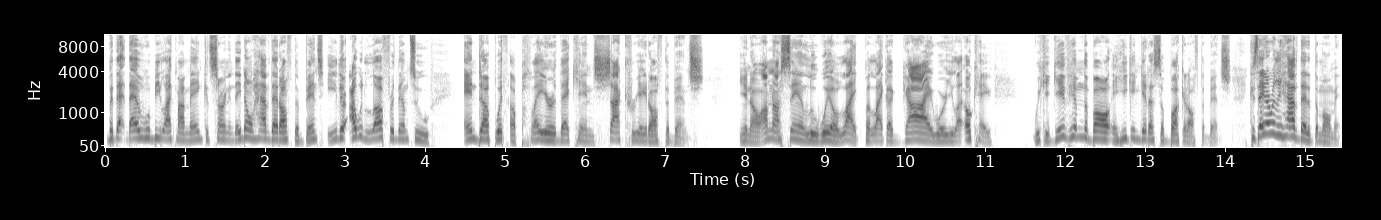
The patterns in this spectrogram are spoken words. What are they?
But that that would be like my main concern, and they don't have that off the bench either. I would love for them to end up with a player that can shot create off the bench. You know, I'm not saying Lou Will like, but like a guy where you like, okay, we could give him the ball and he can get us a bucket off the bench because they don't really have that at the moment.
